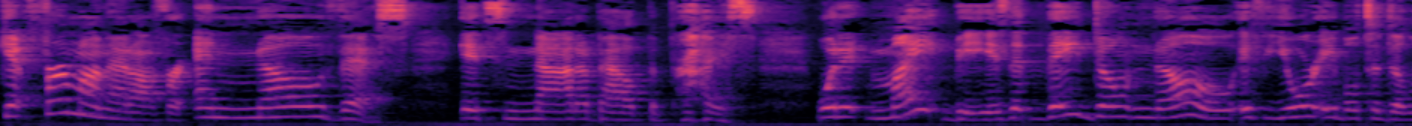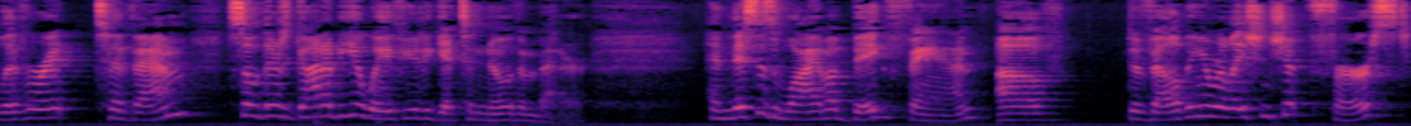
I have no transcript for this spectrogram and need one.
get firm on that offer and know this. It's not about the price. What it might be is that they don't know if you're able to deliver it to them. So there's got to be a way for you to get to know them better. And this is why I'm a big fan of developing a relationship first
